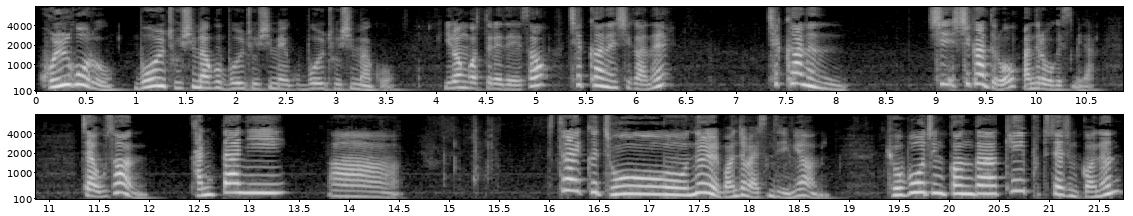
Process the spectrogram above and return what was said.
골고루 뭘 조심하고 뭘 조심하고 뭘 조심하고 이런 것들에 대해서 체크하는 시간을 체크하는 시, 시간으로 만들어 보겠습니다. 자, 우선 간단히 어, 스트라이크 존을 먼저 말씀드리면 교보증권과 케이프투자증권은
